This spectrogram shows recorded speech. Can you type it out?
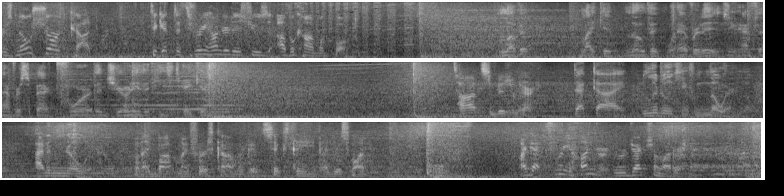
is no shortcut to get to 300 issues of a comic book. Love it, like it, loathe it, whatever it is. You have to have respect for the journey that he's taken. Todd's a visionary. That guy literally came from nowhere. Out of nowhere. When I bought my first comic at 16, I just went, Oof. I got 300 rejection letters.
